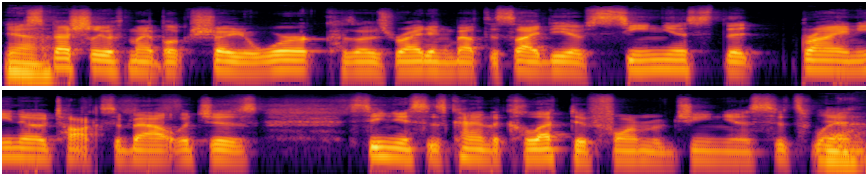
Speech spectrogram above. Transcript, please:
Yeah. especially with my book show your work because i was writing about this idea of scenius that brian eno talks about which is scenius is kind of the collective form of genius it's when Yeah.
